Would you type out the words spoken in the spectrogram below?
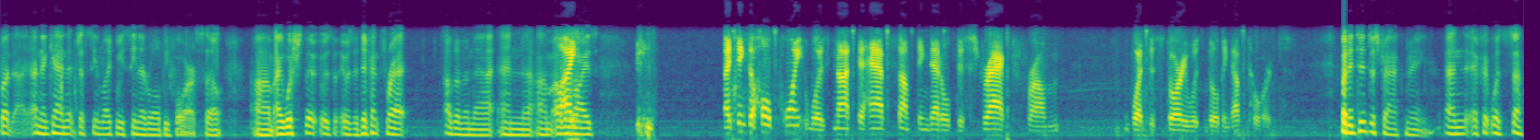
but and again, it just seemed like we've seen it all before. So um, I wish that it was it was a different threat other than that, and um, Well, I- otherwise, I think the whole point was not to have something that'll distract from what the story was building up towards. but it did distract me. And if it was just,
